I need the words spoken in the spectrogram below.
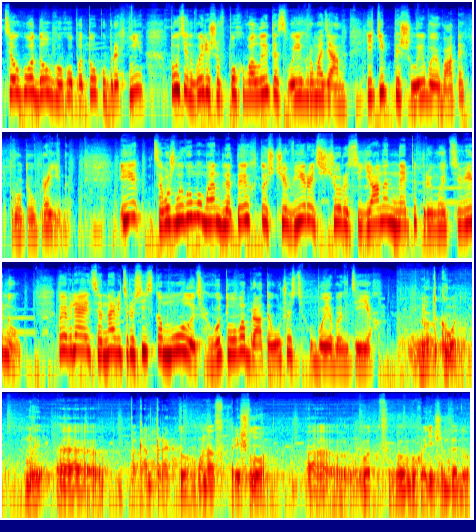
цього довгого потоку брехні Путін вирішив похвалити своїх громадян, які б пішли воювати проти України. І це важливий момент для тих, хто ще вірить, що росіяни не підтримують цю війну. Виявляється, навіть російська молодь готова брати участь у бойових діях. Ну так вот, мы э, по контракту у нас пришло э, вот в уходящем году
